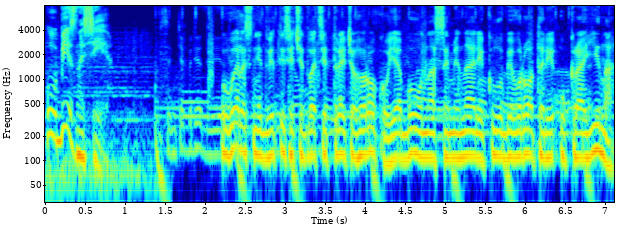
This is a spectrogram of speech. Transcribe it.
у бізнесі. У вересні 2023 року я був на семінарі клубів Ротарі Україна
